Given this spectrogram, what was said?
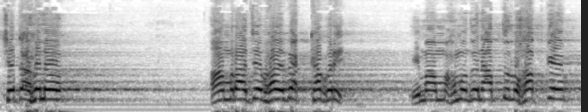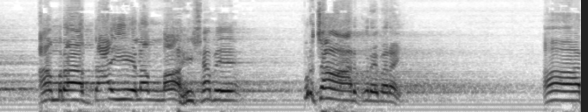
সেটা হলো, আমরা যেভাবে ব্যাখ্যা করি, ইমাম মোহাম্মদ বিন আব্দুল হাবকে আমরা দায়ী আল্লাহ হিসাবে প্রচার করে বেড়াই। আর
